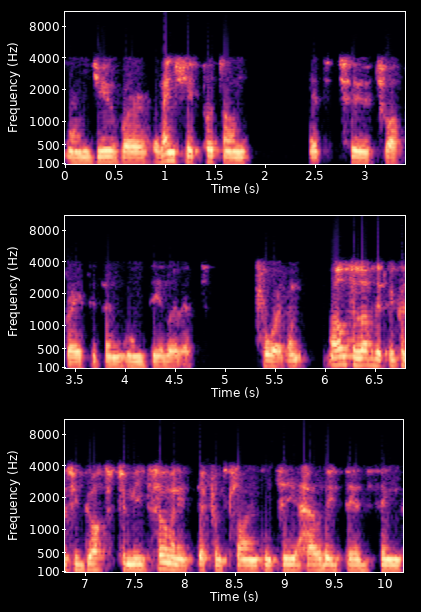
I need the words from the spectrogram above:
and you were eventually put on it to, to operate it and, and deal with it for them. I also loved it because you got to meet so many different clients and see how they did things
